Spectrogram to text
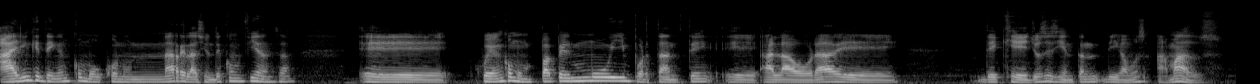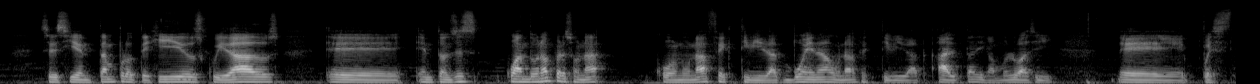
a alguien que tengan como con una relación de confianza, eh, juegan como un papel muy importante eh, a la hora de, de que ellos se sientan, digamos, amados, se sientan protegidos, cuidados. eh, entonces, cuando una persona con una afectividad buena, una afectividad alta, digámoslo así, eh, pues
